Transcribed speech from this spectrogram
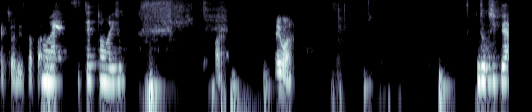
actualise ta page. Ouais, c'est peut-être ton réseau. Ouais. Et voilà. Donc super.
